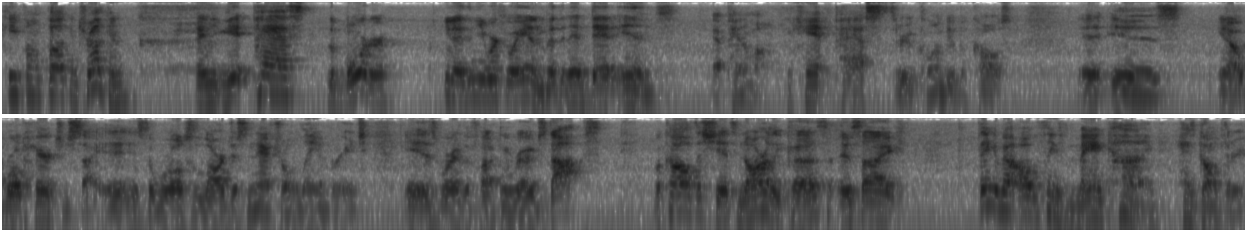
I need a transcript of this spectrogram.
Keep on fucking trucking. And you get past the border, you know, then you work your way in, but then it dead ends at Panama. You can't pass through Colombia because it is, you know, a World Heritage Site. It is the world's largest natural land bridge. It is where the fucking road stops. Because the shit's gnarly, cuz. It's like, think about all the things mankind has gone through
